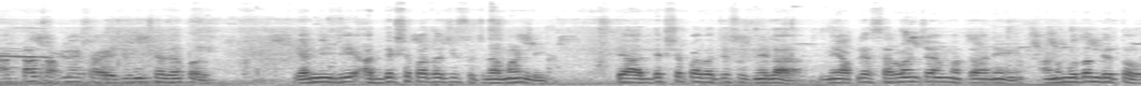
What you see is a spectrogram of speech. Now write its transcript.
आत्ताच आपल्या शाळेचे मुख्याध्यापक यांनी जी अध्यक्षपदाची सूचना मांडली त्या अध्यक्षपदाच्या सूचनेला मी आपल्या सर्वांच्या मताने अनुमोदन देतो.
